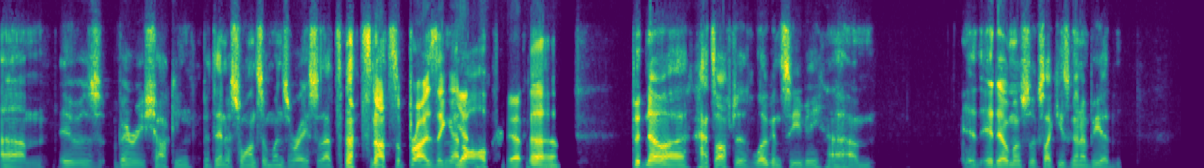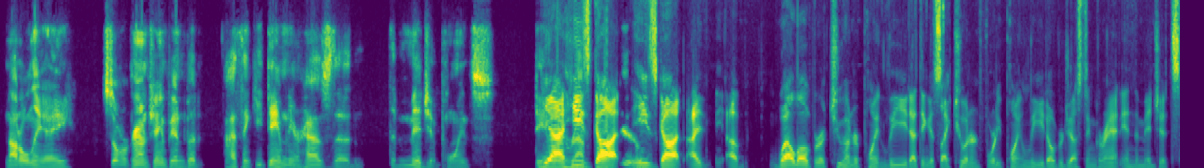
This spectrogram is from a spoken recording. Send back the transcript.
Um, it was very shocking. But then a Swanson wins the race, so that's that's not surprising at Yep. all. Yep. Uh, but no, uh, hats off to Logan Seavey. Um, it it almost looks like he's going to be a not only a Silver Crown champion, but I think he damn near has the the midget points. Yeah, he's got he's got I uh, well over a 200 point lead. I think it's like 240 point lead over Justin Grant in the midgets.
